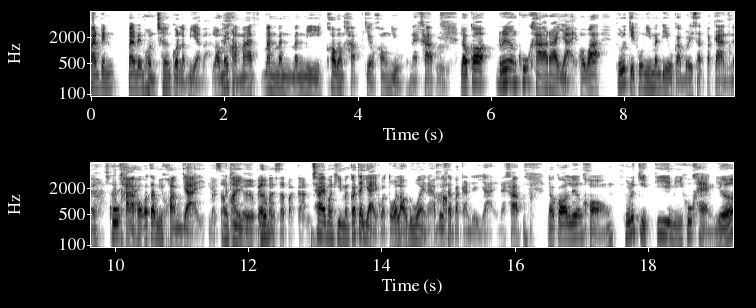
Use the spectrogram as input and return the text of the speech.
มันเป็นมันเป็นผลเชิงกฎระเบียบอะเราไม่ครับสามารถมันมันมันมีข้อบังคับเกี่ยวข้องอยู่นะครับอืมแล้วก็เรื่องคู่ค้ารายใหญ่ เพราะว่าธุรกิจพวกนี้มันดีลกับบริษัทประกันเนอะใช่คู่ค้าเขาก็จะมีความใหญ่เหมือนซัพบางพลาทียเออร์เป็นเออบริษัทประกัน ใช่บางทีมันก็จะใหญ่กว่าตัวเราด้วยนะครับครับบริษัทประกันใหญ่ ๆนะครับ แล้วก็เรื่องของธุรกิจที่มีคู่แข่งเยอะ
